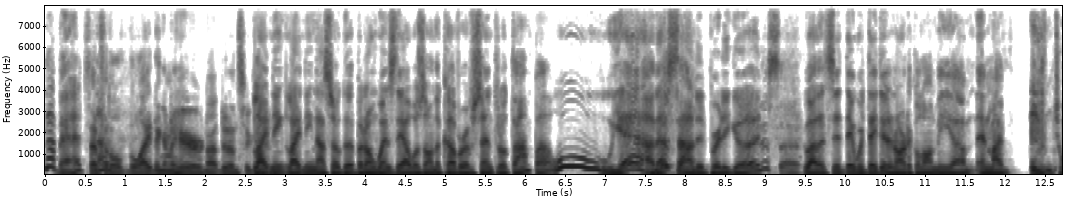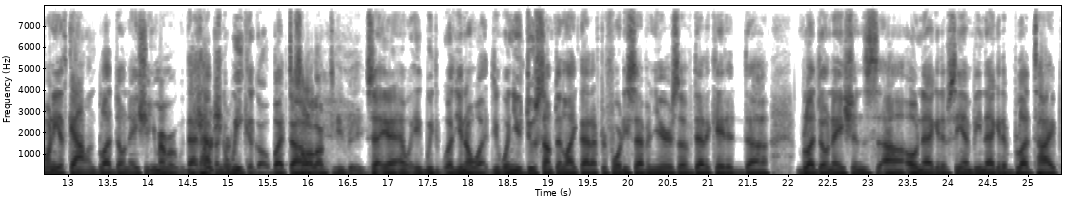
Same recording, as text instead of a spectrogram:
Not bad. Except Not- for the, the lightning in the hair not doing so good. Lightning, lightning, not so good. But on Wednesday, I was on the cover of Centro Tampa. Ooh, yeah, that missed that. sounded pretty good. I that. Well, it's they were they did an article on me um, and my 20th gallon blood donation. You remember that Sure, happened a week ago, but um, Saw it on TV. so yeah, we, we, well, you know what? When you do something like that after 47 years of dedicated uh, blood donations, uh, O negative, CMV negative blood type,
